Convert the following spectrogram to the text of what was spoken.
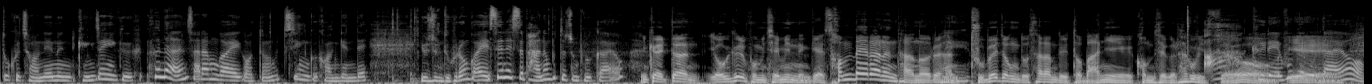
또 그 전에는 굉장히 그 흔한 사람과의 그 어떤 호칭 그 관계인데 요즘도 그런가요? SNS 반응부터 좀 볼까요? 그러니까 일단 여기를 보면 재밌는 게 선배라는 단어를 네. 한두 배 정도 사람들이 더 많이 검색을 하고 있어요. 아, 그래, 후배보다요?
